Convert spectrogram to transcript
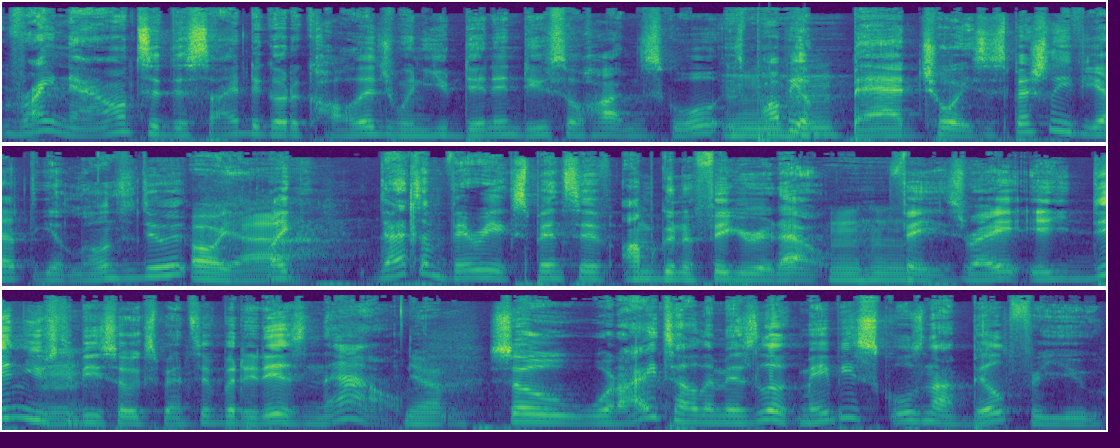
right now to decide to go to college when you didn't do so hot in school is probably a Mhm. bad choice, especially if you have to get loans to do it. Oh yeah, Like that's a very expensive. I'm gonna figure it out Mhm. phase, right? It didn't used to Mm. be so expensive, but it is now. yeah, So what I tell them is, look, maybe school's not built for you,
